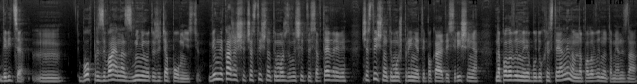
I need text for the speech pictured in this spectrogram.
дивіться, Бог призиває нас змінювати життя повністю. Він не каже, що частично ти можеш залишитися в темряві, частично ти можеш прийняти, покаятись рішення. Наполовину я буду християнином, наполовину, там, я не знаю,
